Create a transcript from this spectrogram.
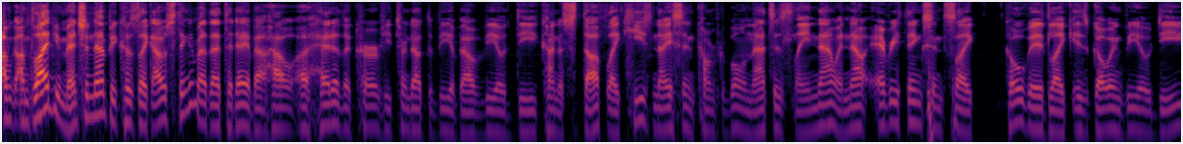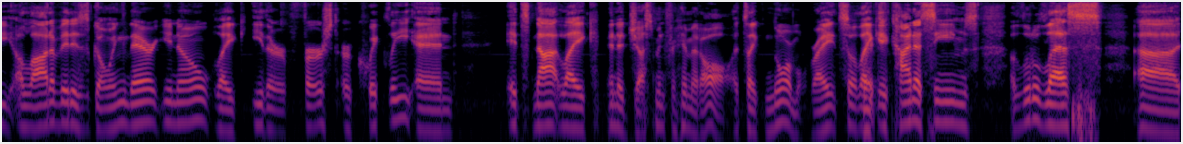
I'm, I'm glad you mentioned that because, like, I was thinking about that today about how ahead of the curve he turned out to be about VOD kind of stuff. Like, he's nice and comfortable, and that's his lane now. And now everything since like COVID, like, is going VOD. A lot of it is going there, you know, like either first or quickly, and it's not like an adjustment for him at all. It's like normal, right? So, like, Right. it kind of seems a little less uh,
